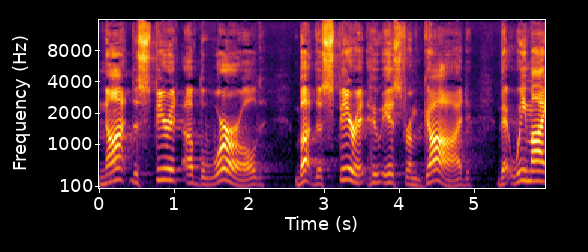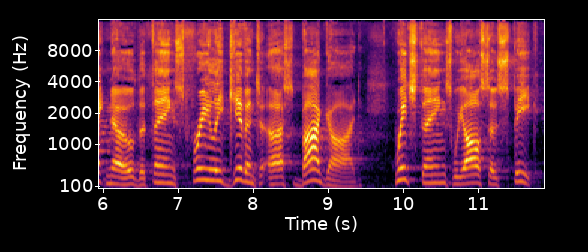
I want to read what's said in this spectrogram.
not the spirit of the world, but the spirit who is from God, that we might know the things freely given to us by God, which things we also speak,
